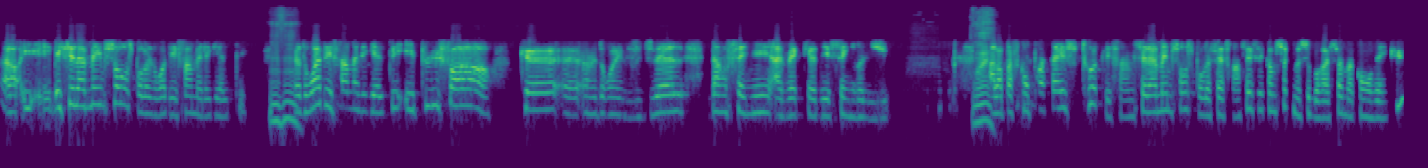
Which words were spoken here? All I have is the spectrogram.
Alors, et- et- mais c'est la même chose pour le droit des femmes à l'égalité. Mhm. Le droit des femmes à l'égalité est plus fort que euh, un droit individuel d'enseigner avec euh, des signes religieux. Ouais. Alors, parce qu'on protège toutes les femmes. C'est la même chose pour le fait français. C'est comme ça que M. Bourassa m'a convaincu.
